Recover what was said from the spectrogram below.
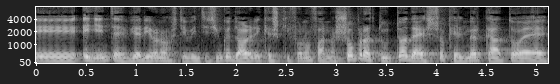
e, e niente, vi arrivano questi 25 dollari che schifo non fanno, soprattutto adesso che il mercato è,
